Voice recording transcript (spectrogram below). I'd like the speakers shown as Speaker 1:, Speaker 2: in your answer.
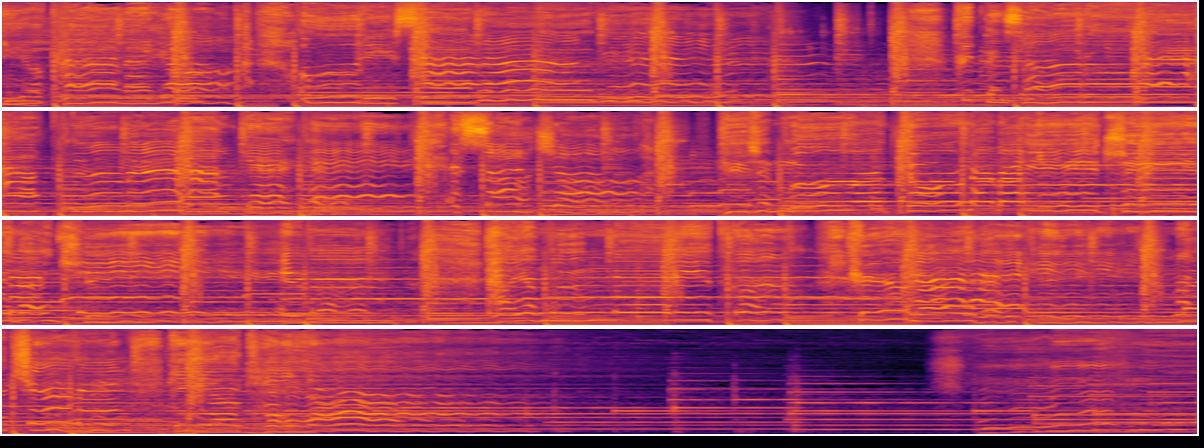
Speaker 1: 기억하나요? 우리 사랑을. 그땐 서로의 아픔을 함께 했었죠. 이제 무엇도 남아있진 않지만 하얀 눈 내리던 그날의 이 맞춤을 기억해요. Mm-hmm.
